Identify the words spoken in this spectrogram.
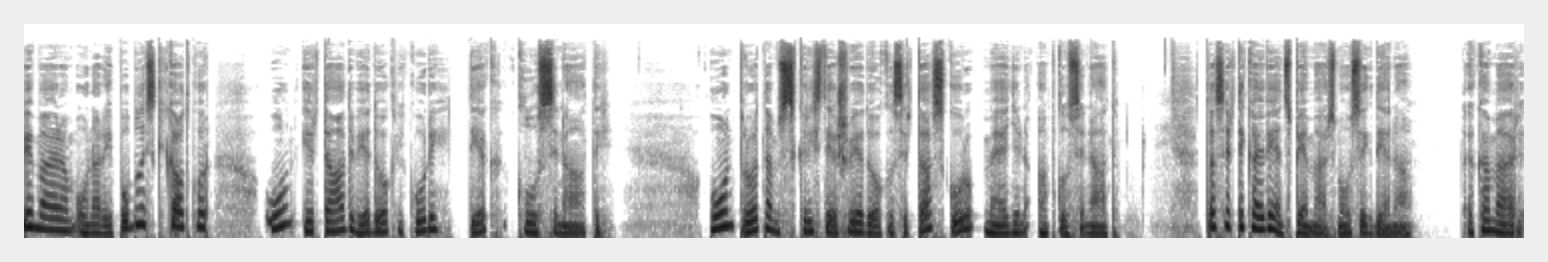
piemēram, un arī publiski kaut kur, un ir tādi viedokļi, kuri tiek klusināti. Un, protams, kristiešu viedoklis ir tas, kuru mēģina apklusināt. Tas ir tikai viens piemērs mūsu ikdienā. Kamēr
